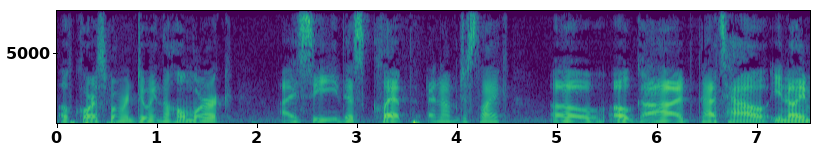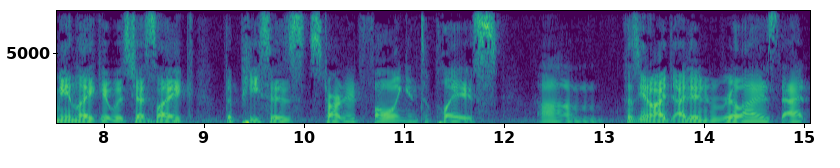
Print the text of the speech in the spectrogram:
of course, when we're doing the homework, I see this clip, and I'm just like, oh, oh God, that's how, you know what I mean? Like, it was just like the pieces started falling into place. Because um, you know, I, I didn't realize that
